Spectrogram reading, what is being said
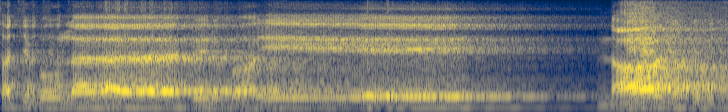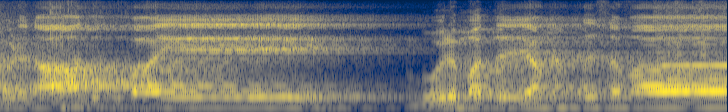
ਸੱਚ ਬੋਲੇ ਫਿਰ ਪਾਏ ਨਾਨਕ ਵਿਛੜਨਾ ਦੁਖ ਪਾਏ। ਗੁਰਮਤ ਅੰਤ ਸਮਾਏ।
